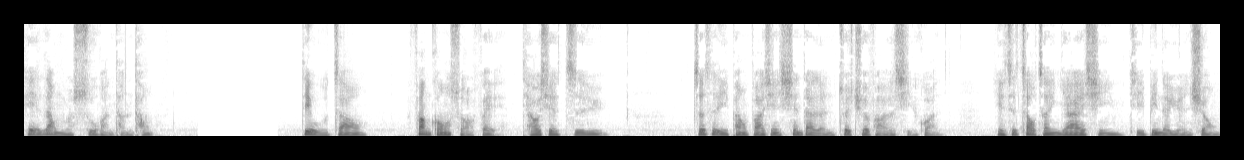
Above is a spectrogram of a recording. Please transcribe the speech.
可以让我们舒缓疼痛。第五招，放空耍废，调节自愈。这是李胖发现现代人最缺乏的习惯，也是造成压抑型疾病的元凶。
